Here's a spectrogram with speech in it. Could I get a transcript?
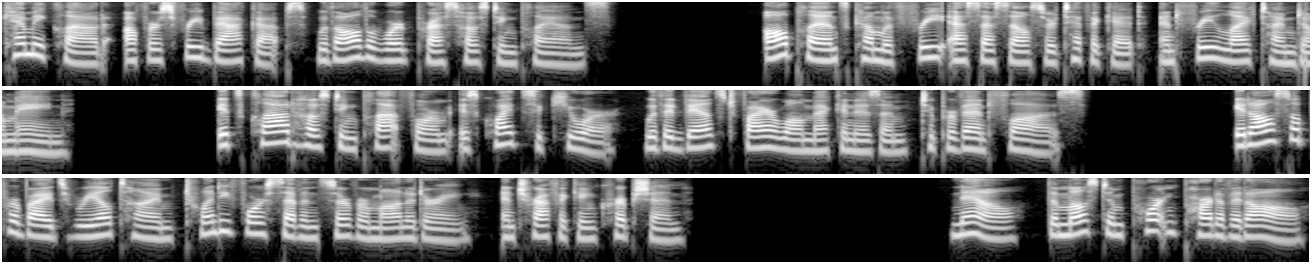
ChemiCloud offers free backups with all the WordPress hosting plans. All plans come with free SSL certificate and free lifetime domain. Its cloud hosting platform is quite secure, with advanced firewall mechanism to prevent flaws. It also provides real time 24 7 server monitoring and traffic encryption. Now, the most important part of it all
